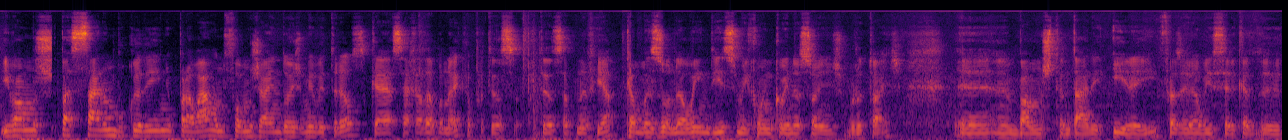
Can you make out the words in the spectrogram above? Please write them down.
E vamos passar um bocadinho para lá onde fomos já em 2013, que é a Serra da Boneca, pertence, pertence a Penafiel, que é uma zona lindíssima e com inclinações brutais. Eh, vamos tentar ir aí, fazer ali cerca de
